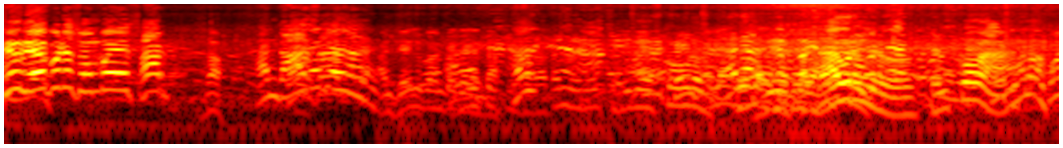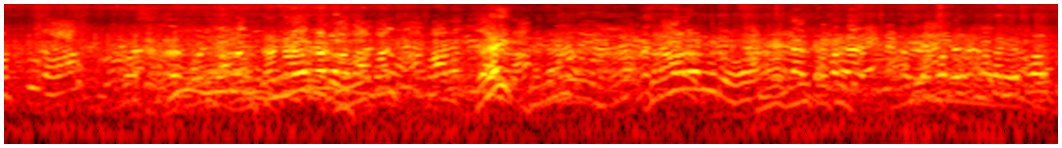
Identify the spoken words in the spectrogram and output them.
మేము లేకుండా సొంపోయే సార్. ఆగురు మీరు తెలుసుకోవా? నెట్వర్క్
